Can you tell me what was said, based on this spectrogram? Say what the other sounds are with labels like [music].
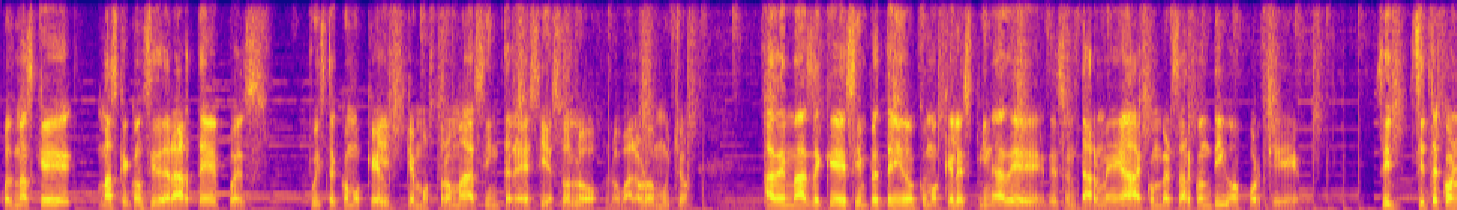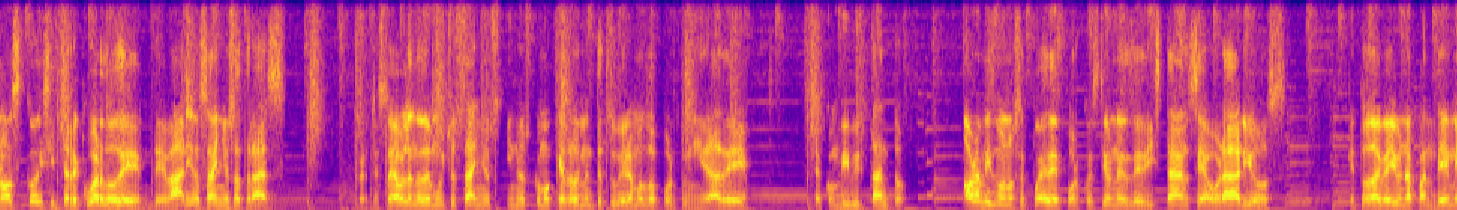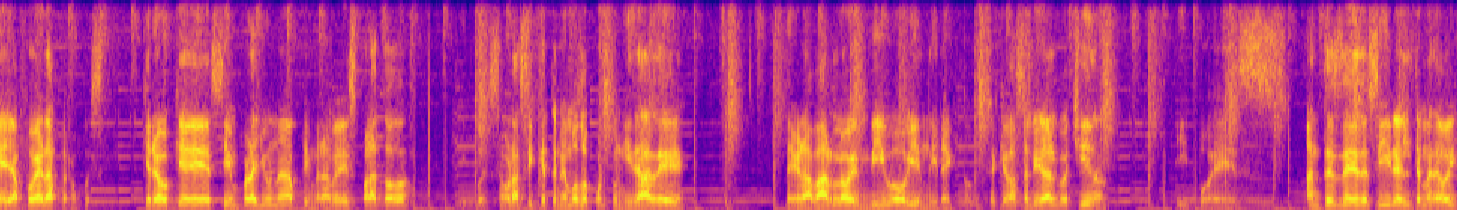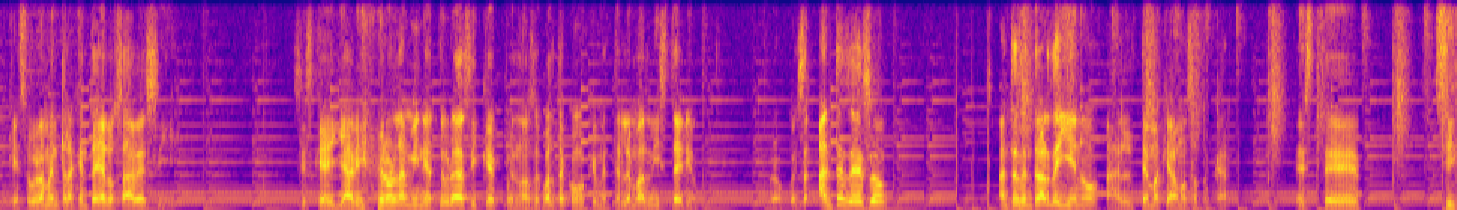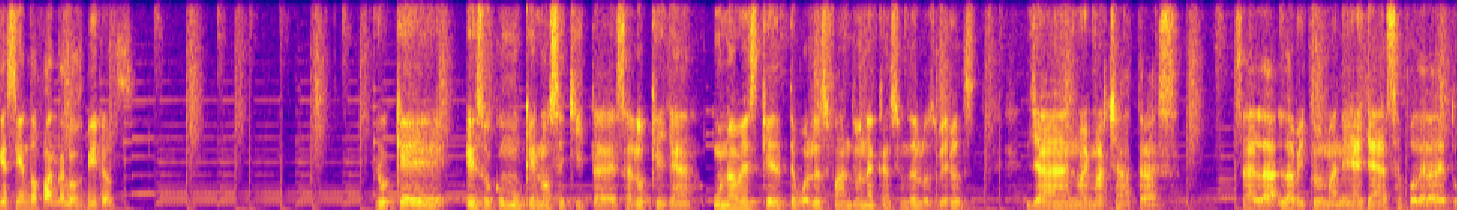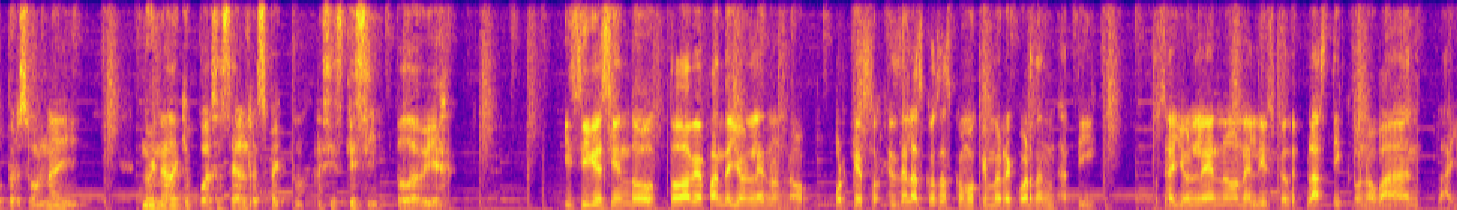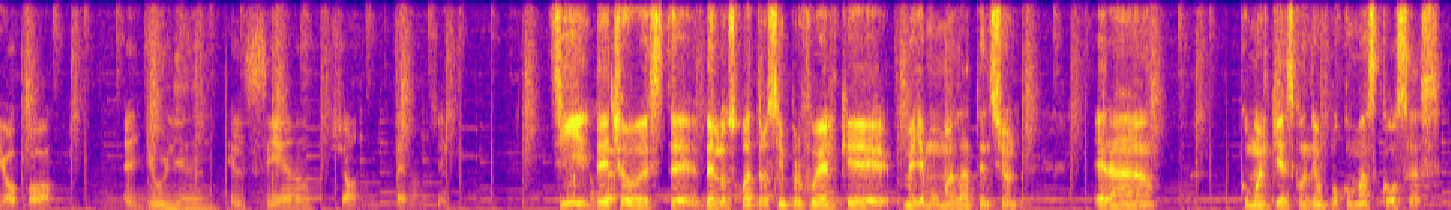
Pues más que, más que considerarte, pues fuiste como que el que mostró más interés y eso lo, lo valoro mucho. Además de que siempre he tenido como que la espina de, de sentarme a conversar contigo porque sí, sí te conozco y sí te recuerdo de, de, varios años atrás, pero te estoy hablando de muchos años y no es como que realmente tuviéramos la oportunidad de, de convivir tanto. Ahora mismo no se puede por cuestiones de distancia, horarios, que todavía hay una pandemia allá afuera, pero pues creo que siempre hay una primera vez para todo y pues ahora sí que tenemos la oportunidad de, de grabarlo en vivo y en directo. Sé que va a salir algo chido y pues antes de decir el tema de hoy, que seguramente la gente ya lo sabe si, si es que ya [laughs] vieron la miniatura, así que pues no hace falta como que meterle más misterio. Pero pues antes de eso, antes de entrar de lleno al tema que vamos a tocar, este, ¿sigues siendo fan de los Beatles? Creo que eso como que no se quita, es algo que ya, una vez que te vuelves fan de una canción de los Beatles, ya no hay marcha atrás. O sea, la, la Beatlemanía ya se apodera de tu persona y no hay nada que puedas hacer al respecto. Así es que sí, todavía. Y sigue siendo todavía fan de John Lennon, ¿no? Porque eso es de las cosas como que me recuerdan a ti. O sea, John Lennon, el disco de Plastic Ono Band, la Yoko, el Julian, el Sean, Sean Lennon, sí. Sí, de hecho, este, de los cuatro siempre fue el que me llamó más la atención. Era como el que escondía un poco más cosas.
